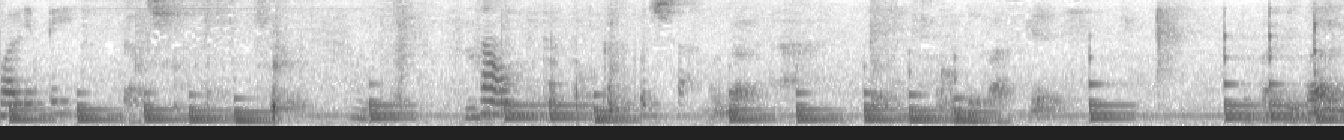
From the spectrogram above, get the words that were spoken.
Nice yung quality. Dutch. Ah, oh. Kapot siya. Maba. The basket. The body bag.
